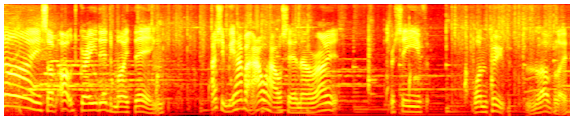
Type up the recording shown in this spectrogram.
Nice! I've upgraded my thing. Actually, we have an outhouse here now, right? Receive one poop. Lovely.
